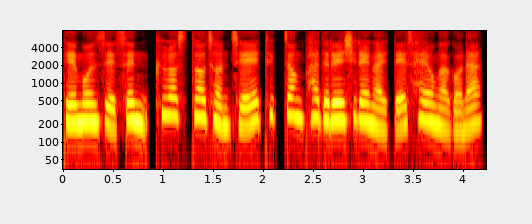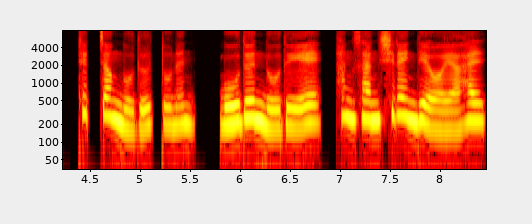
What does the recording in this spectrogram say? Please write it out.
데몬셋은 클러스터 전체의 특정 파드를 실행할 때 사용하거나 특정 노드 또는 모든 노드에 항상 실행되어야 할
